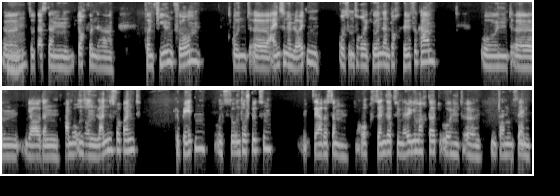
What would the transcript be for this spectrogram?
äh, mhm. äh, sodass dann doch von, der, von vielen Firmen und äh, einzelnen Leuten aus unserer Region dann doch Hilfe kam. Und ähm, ja, dann haben wir unseren Landesverband gebeten, uns zu unterstützen. Der das dann auch sensationell gemacht hat und äh, dann sein,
